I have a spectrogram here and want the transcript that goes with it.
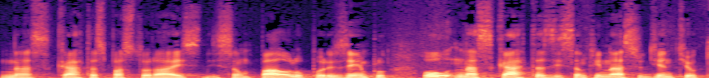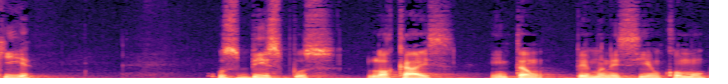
nas cartas pastorais de São Paulo, por exemplo, ou nas cartas de Santo Inácio de Antioquia. Os bispos locais, então, permaneciam como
